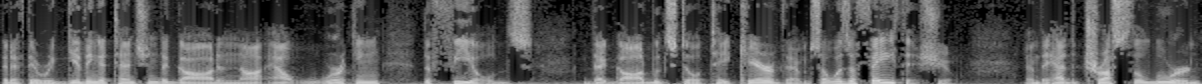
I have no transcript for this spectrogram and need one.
that if they were giving attention to God and not out working the fields, that God would still take care of them. So it was a faith issue. And they had to trust the Lord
